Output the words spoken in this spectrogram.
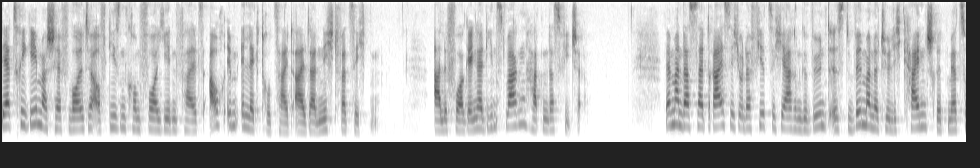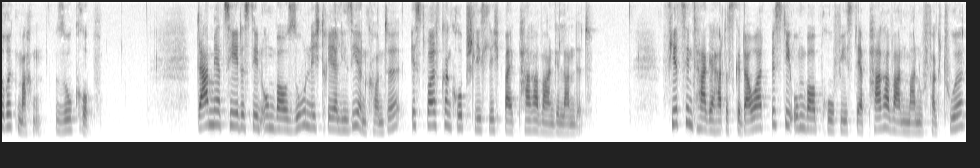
Der Trigema-Chef wollte auf diesen Komfort jedenfalls auch im Elektrozeitalter nicht verzichten. Alle Vorgängerdienstwagen hatten das Feature. Wenn man das seit 30 oder 40 Jahren gewöhnt ist, will man natürlich keinen Schritt mehr zurück machen, so Grupp. Da Mercedes den Umbau so nicht realisieren konnte, ist Wolfgang Grupp schließlich bei Paravan gelandet. 14 Tage hat es gedauert, bis die Umbauprofis der Paravan Manufaktur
